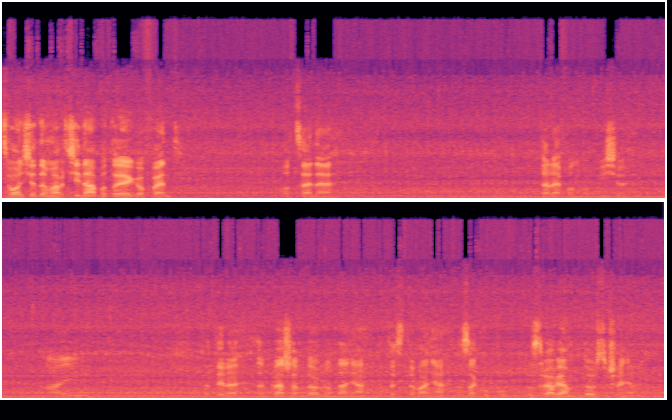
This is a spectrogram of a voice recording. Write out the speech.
dzwońcie do Marcina, bo to jego fend. Ocenę. Telefon w opisie. No i to tyle. Zapraszam do oglądania, do testowania, do zakupu. Pozdrawiam, do usłyszenia.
